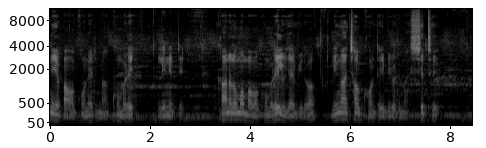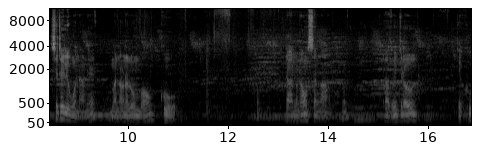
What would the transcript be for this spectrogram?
2ရဲ့ပါဝါခွန်နဲ့ဒီမှာခွန်ပရိတ်4နှစ်တည်းခါနှလုံးပေါင်းပါဝါခွန်ပရိတ်လို့ရိုက်ပြီးတော့5 6 6ခွန်ထိပ်ပြီးတော့ဒီမှာ8ထိပ်8ထိပ်လို့ဝင်တာ ਨੇ ဒီမှာနောက်နှလုံးပေါင်း9ဒါ2015ပေါ့နော်ဒါဆိုရင်ကျွန်တော်တို့ယခု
